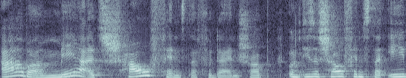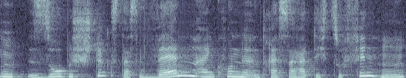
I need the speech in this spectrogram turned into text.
aber mehr als Schaufenster für deinen Shop und dieses Schaufenster eben so bestückst, dass wenn ein Kunde Interesse hat, dich zu finden,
